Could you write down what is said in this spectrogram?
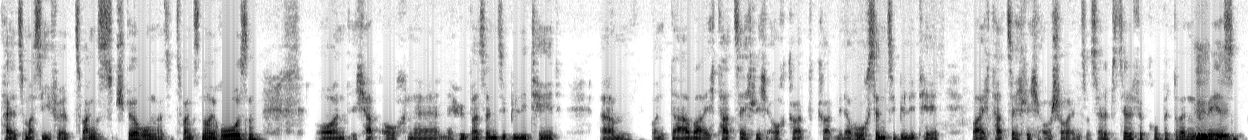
teils massive Zwangsstörungen, also Zwangsneurosen. Und ich habe auch eine, eine Hypersensibilität. Ähm, und da war ich tatsächlich auch gerade gerade mit der Hochsensibilität, war ich tatsächlich auch schon in so Selbsthilfegruppe drin mhm. gewesen.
